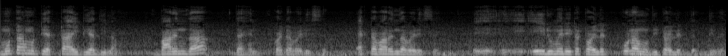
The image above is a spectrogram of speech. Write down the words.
মোটামুটি একটা আইডিয়া দিলাম। বারেন্দা দেখেন কয়টা বাইরেছে একটা বারেন্দা বাইরেছে এই রুমের এটা টয়লেট কোনার মধ্যে টয়লেট দিবেন।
